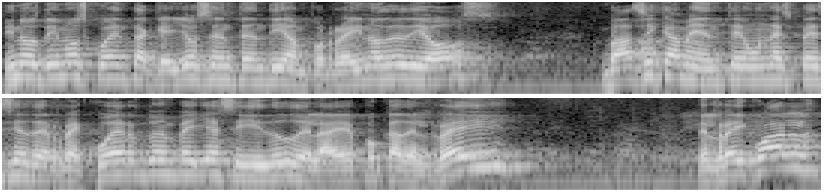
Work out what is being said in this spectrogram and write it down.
Y nos dimos cuenta que ellos entendían por reino de Dios básicamente una especie de recuerdo embellecido de la época del rey. ¿Del rey cuál?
